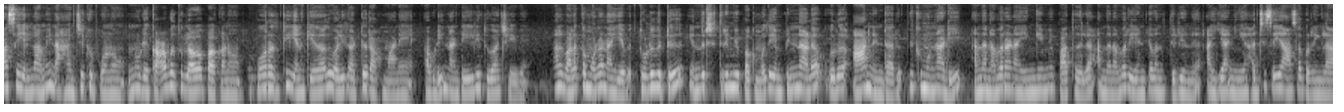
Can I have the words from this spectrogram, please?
ஆசை எல்லாமே நான் ஹஜ்ஜுக்கு போகணும் உன்னுடைய காபத்துல்லாவை பார்க்கணும் போகிறதுக்கு எனக்கு ஏதாவது வழிகாட்டு ரஹ்மானே அப்படின்னு நான் டெய்லி துவா செய்வேன். நாள் வழக்கம் போல் நான் எவ் தொழுதுட்டு எந்திரிச்சு திரும்பி பார்க்கும்போது என் பின்னால் ஒரு ஆண் நின்றார். இதுக்கு முன்னாடி அந்த நபரை நான் எங்கேயுமே பார்த்ததில்ல. அந்த நபர் என்கிட்ட வந்து திடீர்னு ஐயா நீங்கள் ஹஜ்ஜு செய்ய ஆசைப்பட்றீங்களா?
